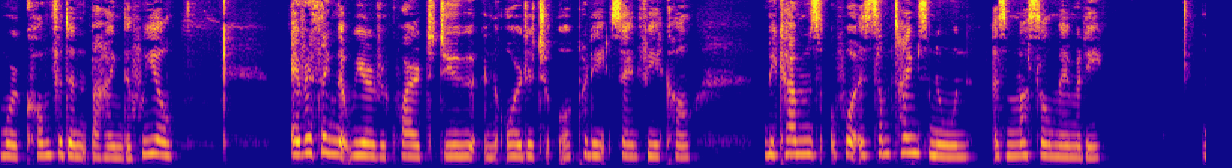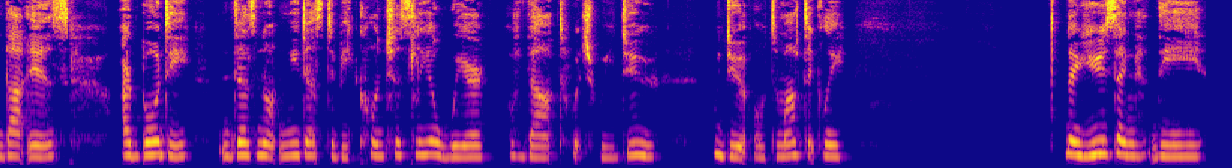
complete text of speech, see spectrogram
more confident behind the wheel, everything that we are required to do in order to operate said vehicle becomes what is sometimes known as muscle memory. That is, our body does not need us to be consciously aware of that which we do. We do it automatically. Now, using the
